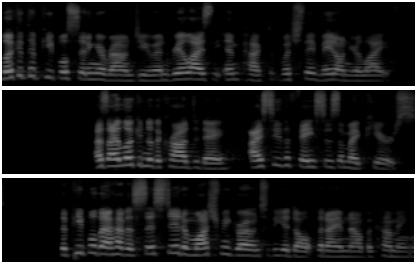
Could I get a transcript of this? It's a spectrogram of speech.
Look at the people sitting around you and realize the impact of which they've made on your life. As I look into the crowd today, I see the faces of my peers, the people that have assisted and watched me grow into the adult that I am now becoming.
